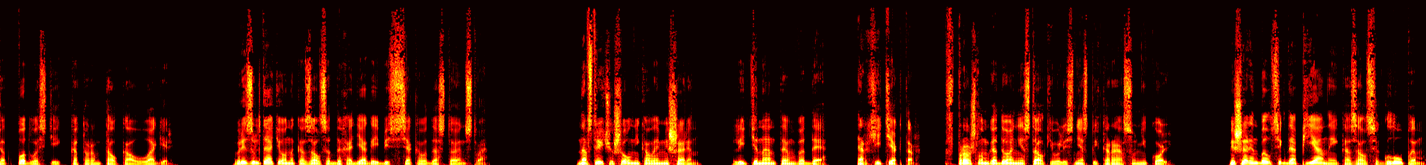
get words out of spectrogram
от подлостей, к которым толкал лагерь. В результате он оказался доходягой без всякого достоинства. Навстречу шел Николай Мишарин, лейтенант МВД, архитектор, в прошлом году они сталкивались несколько раз у Николь. Мишарин был всегда пьяный и казался глупым.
